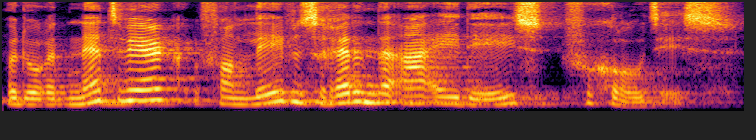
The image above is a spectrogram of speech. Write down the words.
waardoor het netwerk van levensreddende AED's vergroot is.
